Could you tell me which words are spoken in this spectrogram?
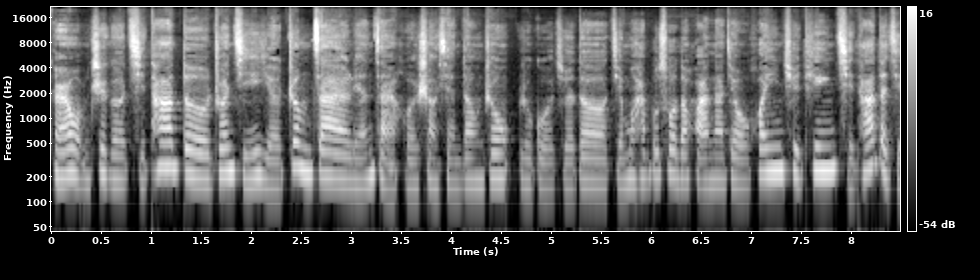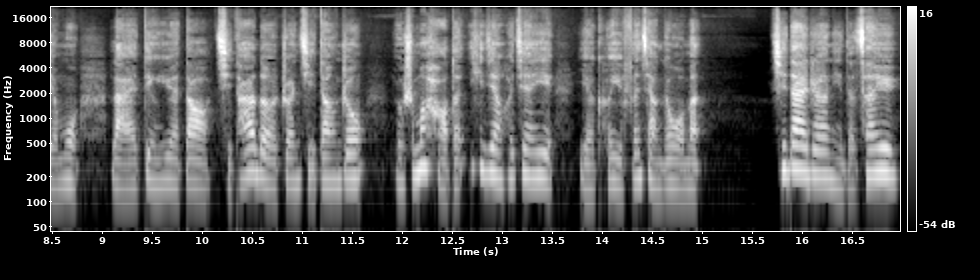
当然，我们这个其他的专辑也正在连载和上线当中。如果觉得节目还不错的话，那就欢迎去听其他的节目，来订阅到其他的专辑当中。有什么好的意见和建议，也可以分享给我们。期待着你的参与。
